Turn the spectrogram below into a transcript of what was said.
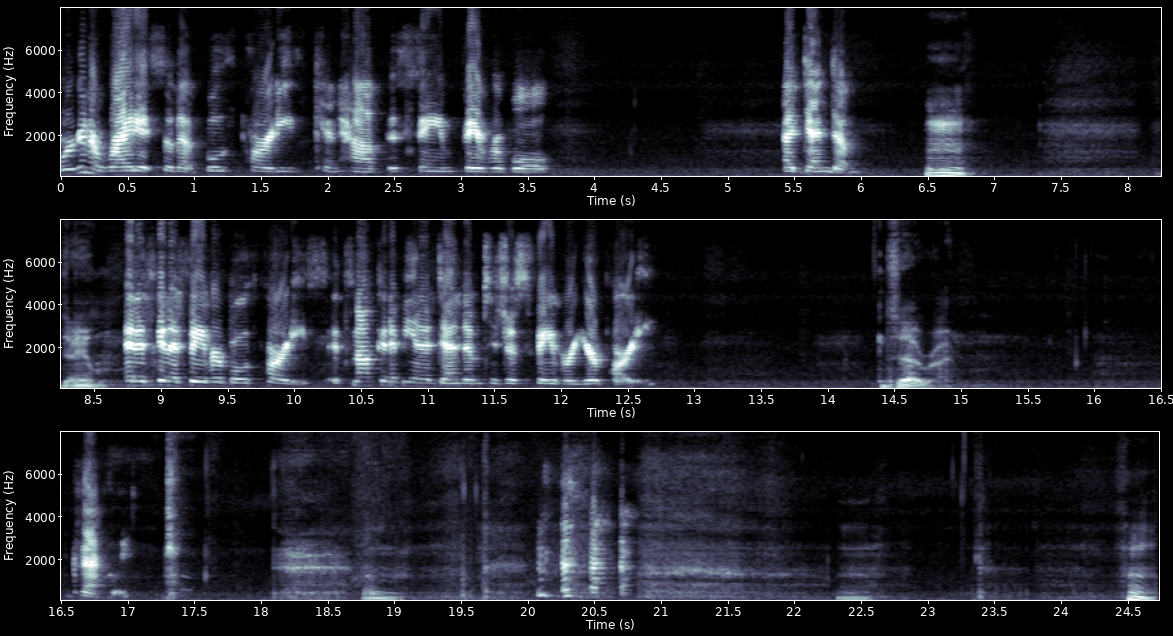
we're going to write it so that both parties can have the same favorable addendum. Mm. Damn. And it's going to favor both parties. It's not going to be an addendum to just favor your party. Is that right? Exactly. Hmm. Hmm. Hm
